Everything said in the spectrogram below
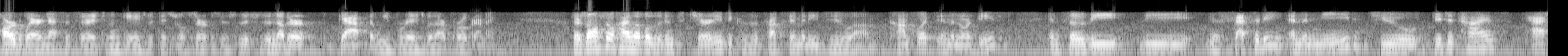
hardware necessary to engage with digital services. So this is another gap that we bridge with our programming. There's also high levels of insecurity because of the proximity to um, conflict in the Northeast. And so the, the necessity and the need to digitize cash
